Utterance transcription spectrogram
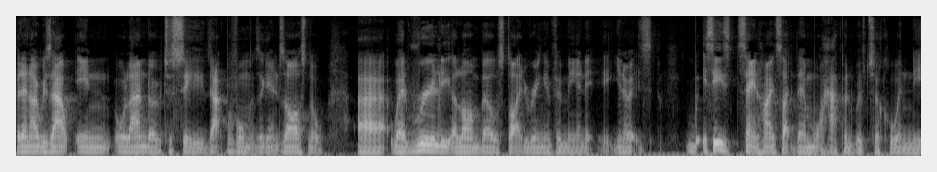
But then I was out in Orlando to see that performance against Arsenal, uh, where really alarm bells started ringing for me. And it, it, you know, it's it's easy to say in hindsight then what happened with Tuchel in the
